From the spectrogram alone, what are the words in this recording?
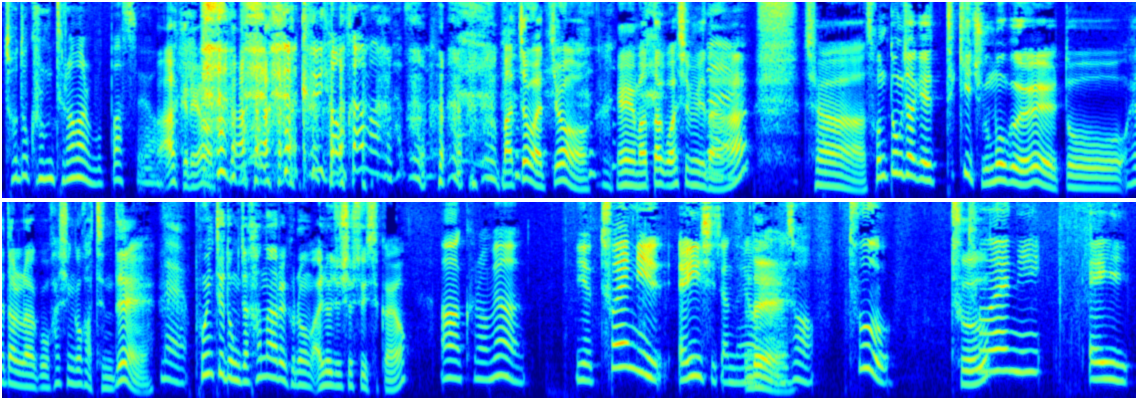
저도 그럼 드라마를 못 봤어요. 아, 그래요? 그 영화만 봤어요. 맞죠, 맞죠? 예, 네, 맞다고 하십니다. 네. 자, 손동작에 특히 주목을 또 해달라고 하신 것 같은데, 네. 포인트 동작 하나를 그럼 알려주실 수 있을까요? 아, 그러면, 이게 28이잖아요. 네. 그래서, 2, 2, 28.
